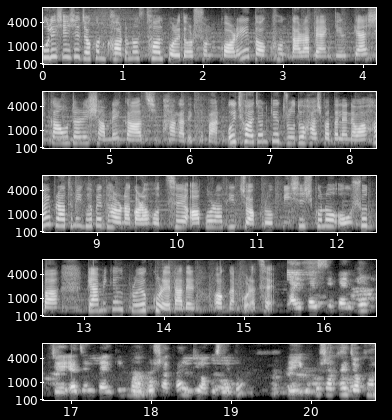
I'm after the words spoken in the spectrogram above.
পুলিশ এসে যখন ঘটনাস্থল পরিদর্শন করে, তখন তারা ব্যাংকের ক্যাশ কাউন্টারের সামনে কাজ ভাঙা দেখতে পান। ওই ছয়জনকে দ্রুত হাসপাতালে নেওয়া হয়। প্রাথমিকভাবে ধারণা করা হচ্ছে, অপরাধী চক্র বিশেষ কোনো ঔষধ বা কেমিক্যাল প্রয়োগ করে তাদের অজ্ঞান করেছে। আইএফআইসি ব্যাংকের যে এজেন্ট ব্যাংকিং উপশাখা এটি অবস্থিত। এই উপশাখায় যখন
